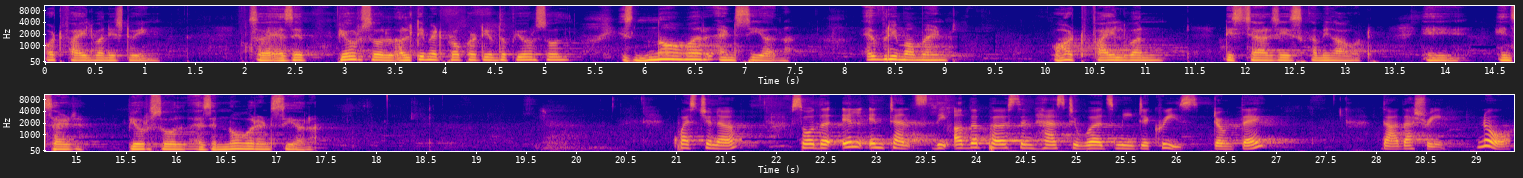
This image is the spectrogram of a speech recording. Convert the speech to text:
what file one is doing. So, as a pure soul, ultimate property of the pure soul is knower and seer. Every moment, what file one discharge is coming out eh, inside pure soul as a knower and seer. Questioner, so the ill intents the other person has towards me decrease, don't they? Dadashri, no,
